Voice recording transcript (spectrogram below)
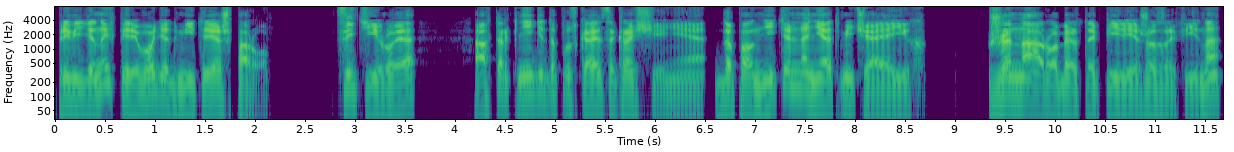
приведены в переводе Дмитрия Шпаро. Цитируя, автор книги допускает сокращения, дополнительно не отмечая их. Жена Роберта Пири Жозефина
